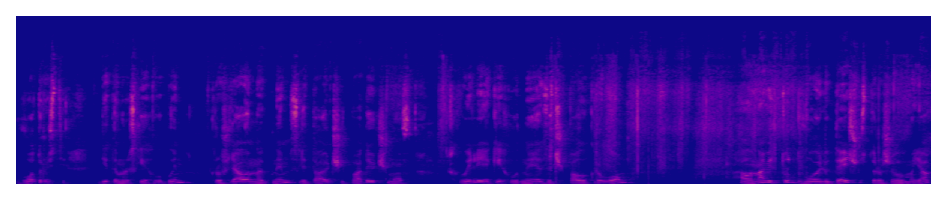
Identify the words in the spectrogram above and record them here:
водорості, діти морських глибин, кружляли над ним, злітаючи й падаючи, мов хвилі, яких вони зачіпали крилом. Але навіть тут двоє людей, що сторожили маяк,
